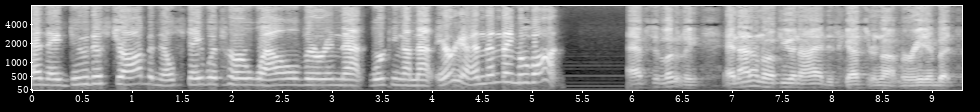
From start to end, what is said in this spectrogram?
and they do this job and they'll stay with her while they're in that working on that area and then they move on. Absolutely. And I don't know if you and I had discussed it or not, Marita, but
